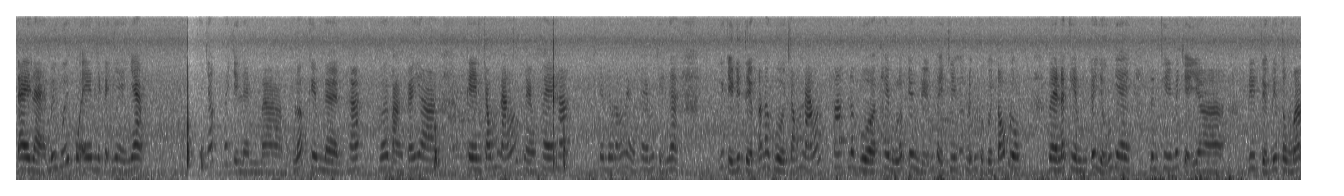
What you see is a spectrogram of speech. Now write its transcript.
Đây là bí quyết của em nha cả nhà nha. Thứ nhất mấy chị làm à, một lớp kem nền ha với bằng cái kem chống nắng nàng phê ha. Kem chống nắng nàng phê mấy chị nha. Cái chị đi tiệc đó nó vừa chống nắng ha nó vừa thay một lớp trang điểm thì chia các điểm cực kỳ tốt luôn. Về nó kèm cái dưỡng da. Nên khi mấy chị đi tiệc đi tùng á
